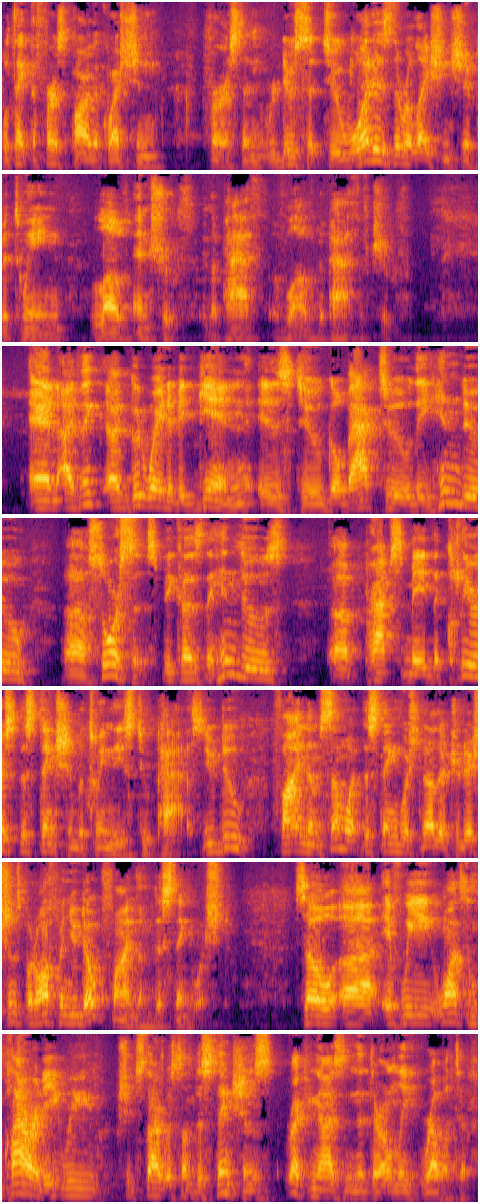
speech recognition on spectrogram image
We'll take the first part of the question first and reduce it to what is the relationship between love and truth, the path of love, the path of truth. And I think a good way to begin is to go back to the Hindu uh, sources, because the Hindus uh, perhaps made the clearest distinction between these two paths. You do find them somewhat distinguished in other traditions, but often you don't find them distinguished. So, uh, if we want some clarity, we should start with some distinctions, recognizing that they're only relative.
